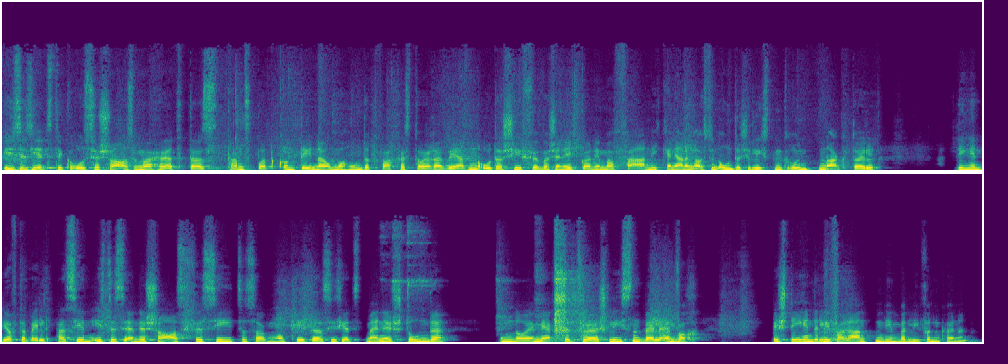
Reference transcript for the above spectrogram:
Ist es jetzt die große Chance, wenn man hört, dass Transportcontainer um ein hundertfaches teurer werden oder Schiffe wahrscheinlich gar nicht mehr fahren? Ich keine Ahnung, aus den unterschiedlichsten Gründen aktuell Dingen, die auf der Welt passieren, ist es eine Chance für Sie zu sagen, okay, das ist jetzt meine Stunde, um neue Märkte zu erschließen, weil einfach bestehende Lieferanten nicht mehr liefern können?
